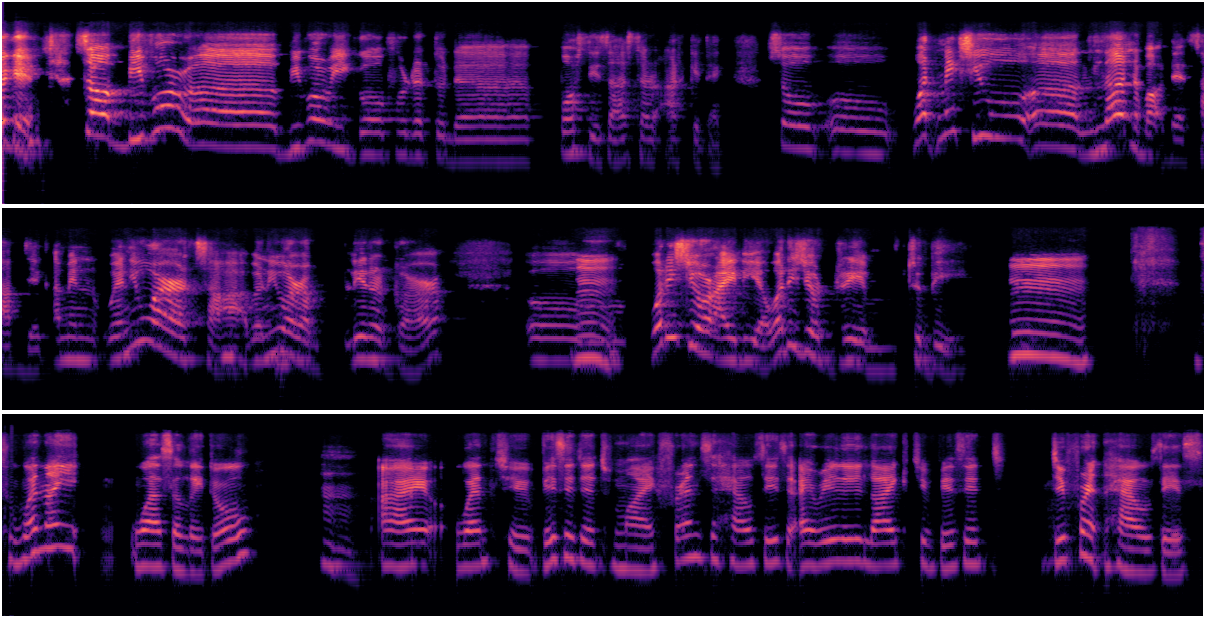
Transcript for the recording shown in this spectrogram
Okay so before uh, before we go further to the post disaster architect so uh, what makes you uh, learn about that subject? I mean when you were a child when you were a little girl um, mm. what is your idea? What is your dream to be? Mm. so when i was a little mm. i went to visited my friends houses i really like to visit different houses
